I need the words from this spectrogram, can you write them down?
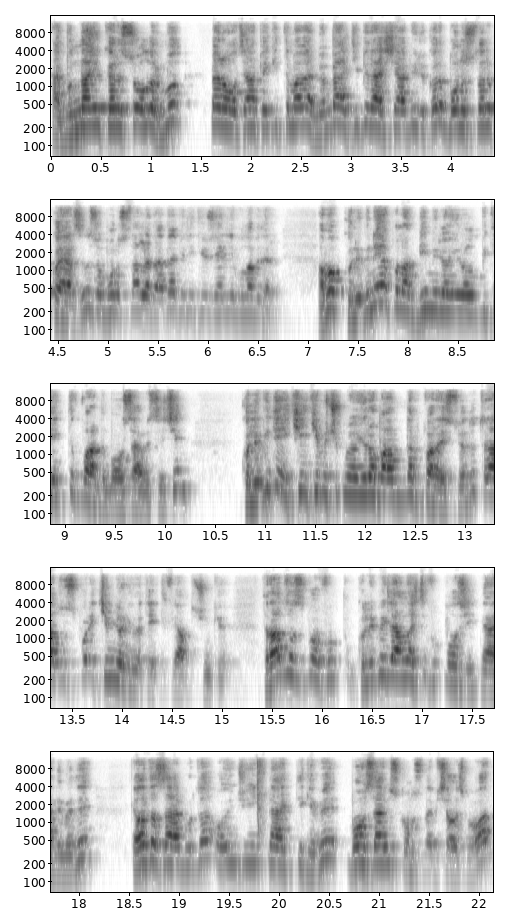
Ha, bundan yukarısı olur mu? Ben olacağına pek ihtimal vermiyorum. Belki bir aşağı bir yukarı bonusları koyarsınız. O bonuslarla beraber 1-250 bulabilir. Ama kulübüne yapılan 1 milyon euroluk bir teklif vardı bonservisi için. Kulübü de 2-2,5 milyon euro bandında bir para istiyordu. Trabzonspor 2 milyon euro teklif yaptı çünkü. Trabzonspor kulübüyle anlaştı futbolcu ikna edemedi. Galatasaray burada oyuncuyu ikna ettiği gibi bonservis konusunda bir çalışma var.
